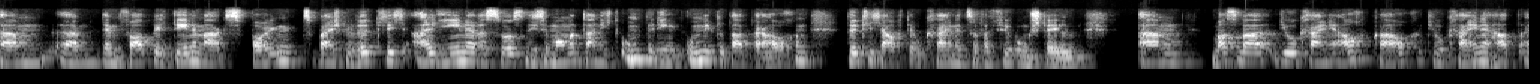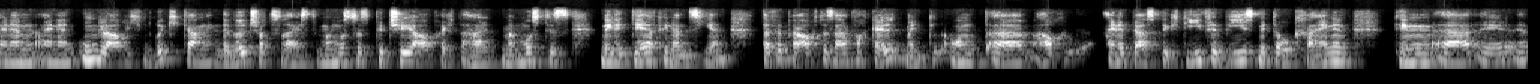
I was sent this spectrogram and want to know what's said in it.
ähm, ähm, dem Vorbild Dänemarks folgen, zum Beispiel wirklich all jene Ressourcen, die sie momentan nicht unbedingt unmittelbar brauchen, wirklich auch der Ukraine zur Verfügung stellen. Ähm, was aber die Ukraine auch braucht, die Ukraine hat einen, einen unglaublichen Rückgang in der Wirtschaftsleistung. Man muss das Budget aufrechterhalten, man muss das Militär finanzieren. Dafür braucht es einfach Geldmittel und äh, auch eine Perspektive, wie es mit der Ukraine im, äh,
